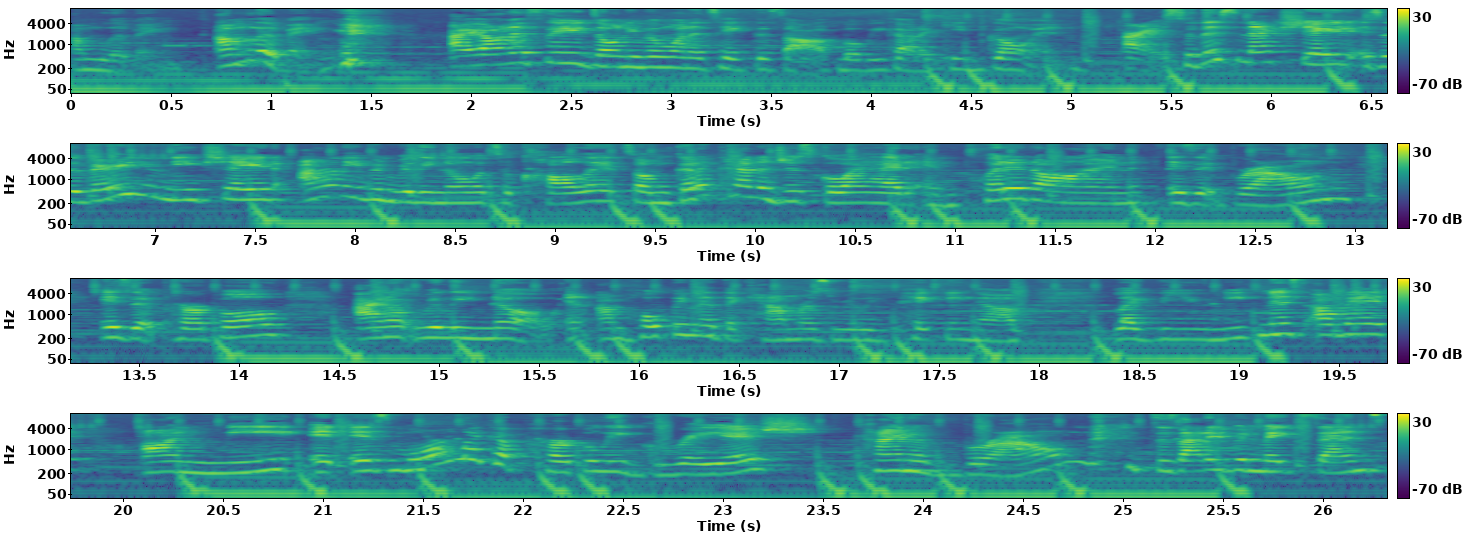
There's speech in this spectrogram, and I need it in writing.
I'm living. I'm living. I honestly don't even want to take this off, but we gotta keep going. All right, so this next shade is a very unique shade. I don't even really know what to call it, so I'm gonna kind of just go ahead and put it on. Is it brown? Is it purple? I don't really know, and I'm hoping that the camera's really picking up like the uniqueness of it. On me, it is more like a purpley grayish kind of brown. Does that even make sense?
